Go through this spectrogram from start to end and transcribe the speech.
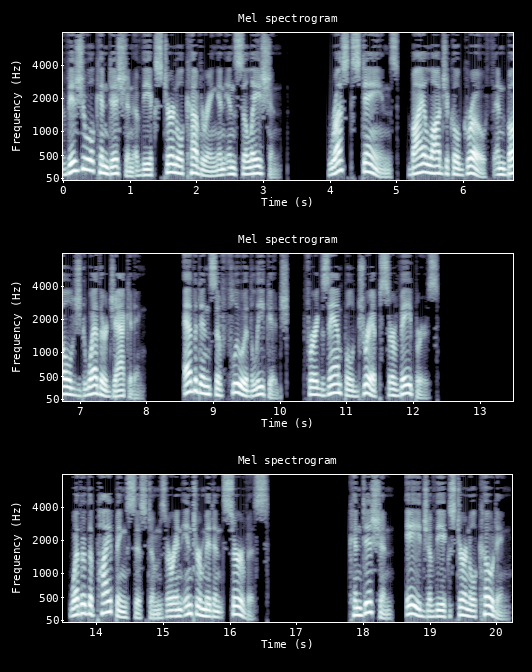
Visual condition of the external covering and insulation. Rust stains, biological growth and bulged weather jacketing. Evidence of fluid leakage, for example drips or vapors. Whether the piping systems are in intermittent service. Condition, age of the external coating,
